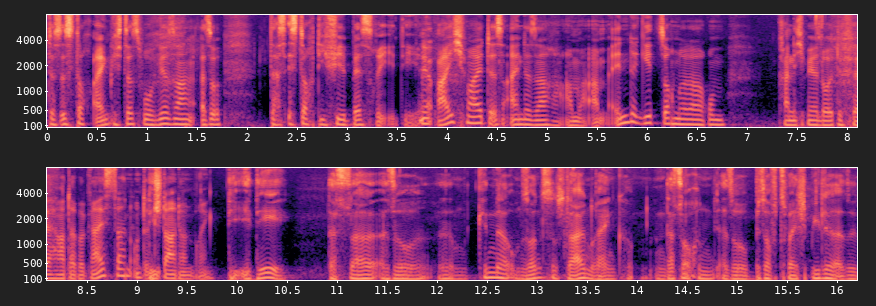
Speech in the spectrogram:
das ist doch eigentlich das, wo wir sagen, also das ist doch die viel bessere Idee. Ja. Reichweite ist eine Sache, aber am Ende geht es doch nur darum, kann ich mehr Leute für Hertha begeistern und ins die, Stadion bringen. Die Idee, dass da also ähm, Kinder umsonst ins Stadion reinkommen und das auch in, also bis auf zwei Spiele, also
